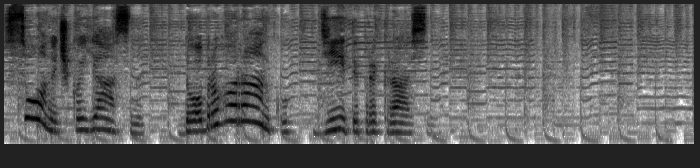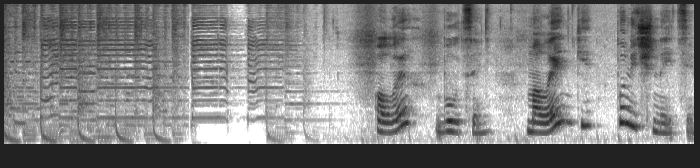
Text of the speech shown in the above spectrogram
сонечко ясне. Доброго ранку, діти прекрасні. Олег Буцень. Маленькі помічниці.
